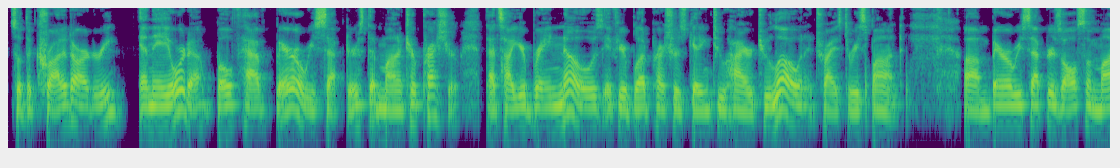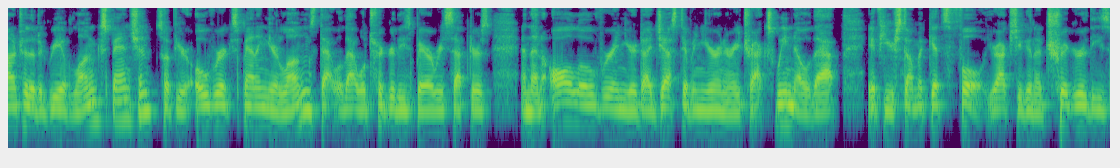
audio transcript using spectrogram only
So the carotid artery and the aorta both have baroreceptors that monitor pressure. That's how your brain knows if your blood pressure is getting too high or too low and it tries to respond. Um, baroreceptors also monitor the degree of lung expansion. So if you're overexpanding your lungs, that will, that will trigger these baroreceptors. And then all over in your digestive and urinary tracts, we know that if your stomach gets full, you're actually going to trigger these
